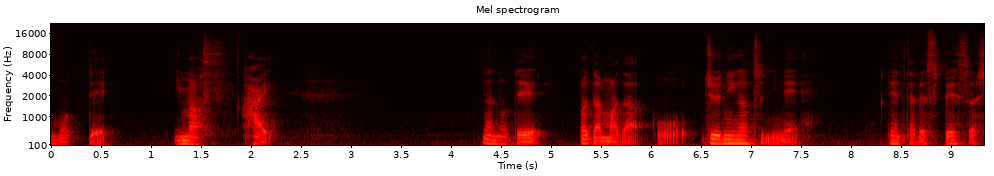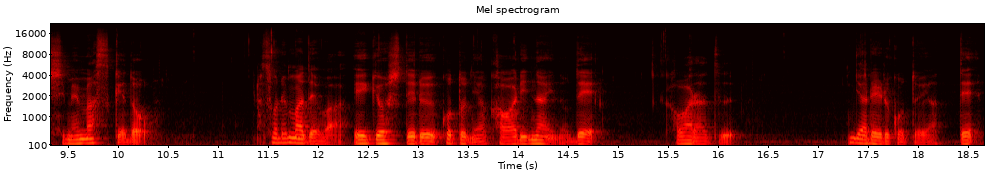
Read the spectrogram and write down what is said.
思っています。はい。なのでまだまだこう12月にねレンタルスペースは閉めますけどそれまでは営業してることには変わりないので変わらずやれることやって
